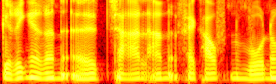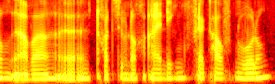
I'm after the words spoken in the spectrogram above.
geringeren äh, Zahl an verkauften Wohnungen, aber äh, trotzdem noch einigen verkauften Wohnungen?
